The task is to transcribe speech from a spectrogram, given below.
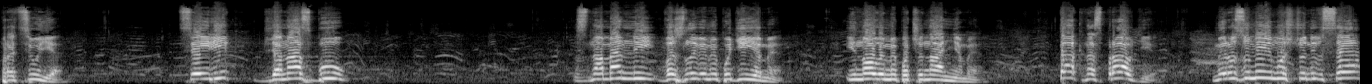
працює. Цей рік для нас був знаменний важливими подіями і новими починаннями. Так, насправді, ми розуміємо, що не все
